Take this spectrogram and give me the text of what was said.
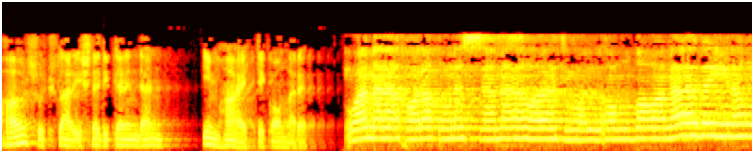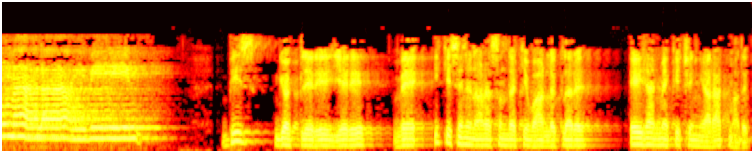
ağır suçlar işlediklerinden imha ettik onları. وَمَا خَلَقْنَا السَّمَاوَاتِ وَالْأَرْضَ وَمَا بَيْنَهُمَا لَاعِبِينَ Biz gökleri, yeri ve ikisinin arasındaki varlıkları eğlenmek için yaratmadık.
